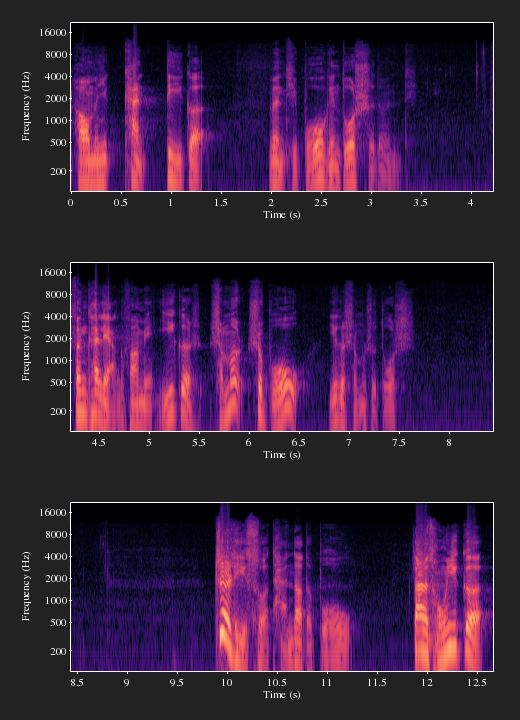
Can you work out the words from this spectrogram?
好，我们看第一个问题：博物跟多识的问题。分开两个方面，一个什么是博物，一个什么是多识。这里所谈到的博物，但是从一个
